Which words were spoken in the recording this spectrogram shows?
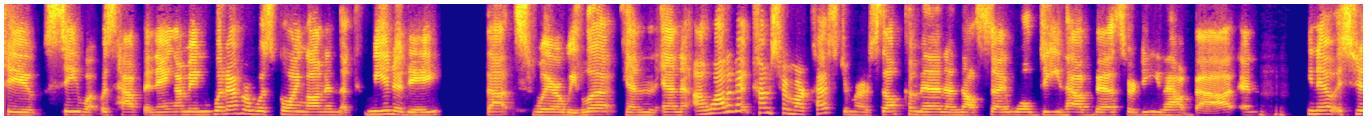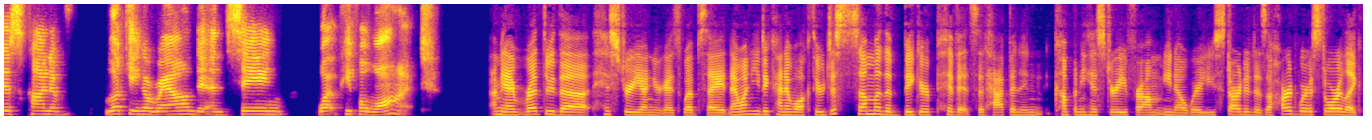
to see what was happening. I mean, whatever was going on in the community, that's where we look. And, and a lot of it comes from our customers. They'll come in and they'll say, Well, do you have this or do you have that? And, mm-hmm. you know, it's just kind of looking around and seeing what people want. I mean, I read through the history on your guys' website, and I want you to kind of walk through just some of the bigger pivots that happened in company history from, you know, where you started as a hardware store. Like,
